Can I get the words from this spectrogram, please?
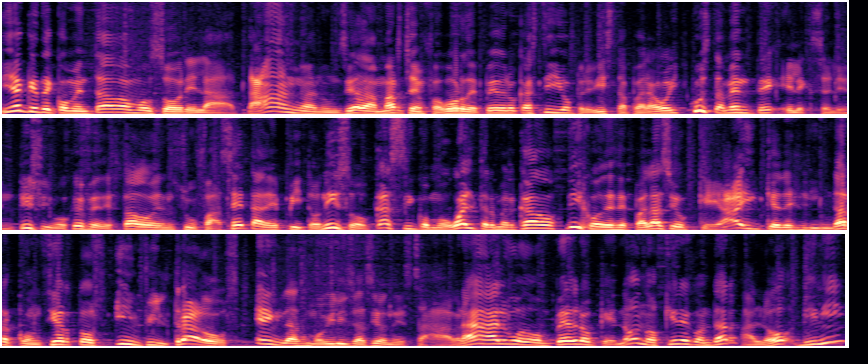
Y ya que te comentábamos sobre la tan anunciada marcha en favor de Pedro Castillo prevista para hoy, justamente el excelentísimo jefe de Estado en su faceta de pitonizo, casi como Walter Mercado, dijo desde Palacio que hay que deslindar conciertos infiltrados en las movilizaciones. ¿Sabrá algo don Pedro que no nos quiere contar? ¿Aló, Dini?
